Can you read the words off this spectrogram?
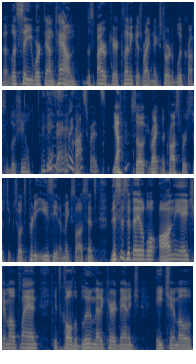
uh, let's say you work downtown, the SpiraCare Clinic is right next door to Blue Cross and Blue Shield. it is Exactly. at Crossroads. Yeah, so right in the Crossroads district. So it's pretty easy and it makes a lot of sense. This is available on the HMO plan. It's called the Blue Medicare Advantage HMO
